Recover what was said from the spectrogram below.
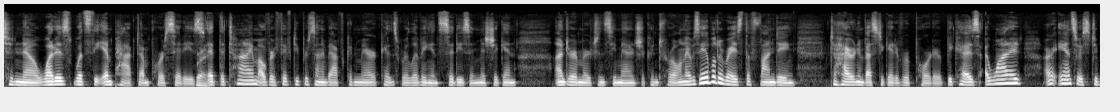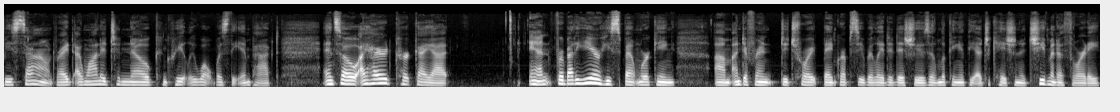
to know what is what's the impact on poor cities. Right. At the time, over 50% of African Americans were living in cities in Michigan under emergency manager control, and I was able to raise the funding to hire an investigative reporter because I wanted our answers to be sound, right? I wanted to know concretely what was the impact. And so I hired Curt Guyette. And for about a year, he spent working um, on different Detroit bankruptcy related issues and looking at the Education Achievement Authority.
